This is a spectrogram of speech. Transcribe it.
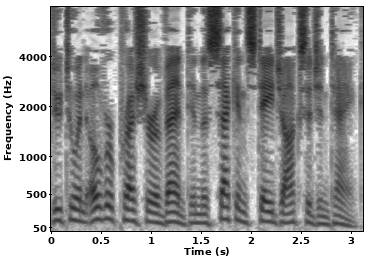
due to an overpressure event in the second stage oxygen tank.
